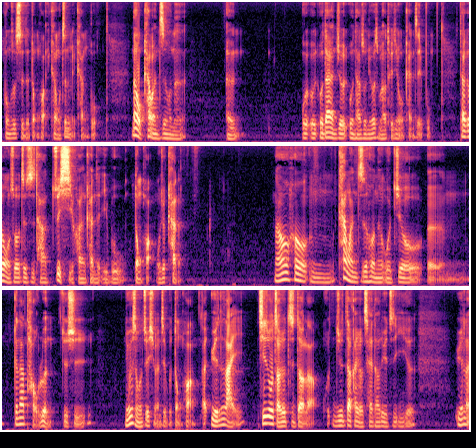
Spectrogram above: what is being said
工作室的动画？一看我真的没看过。那我看完之后呢，嗯，我我我当然就问他说：“你为什么要推荐我看这部？”他跟我说这是他最喜欢看的一部动画，我就看了。然后嗯，看完之后呢，我就呃。跟他讨论，就是你为什么最喜欢这部动画啊？原来其实我早就知道了，我就大概有猜到略知一二。原来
